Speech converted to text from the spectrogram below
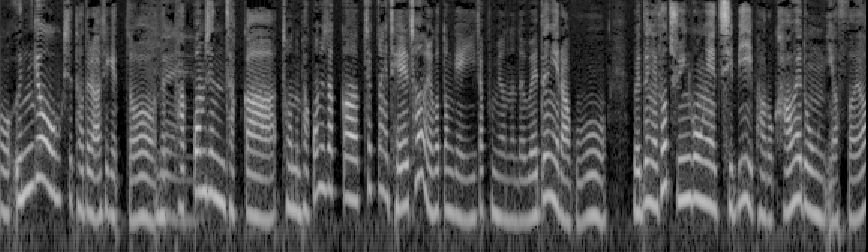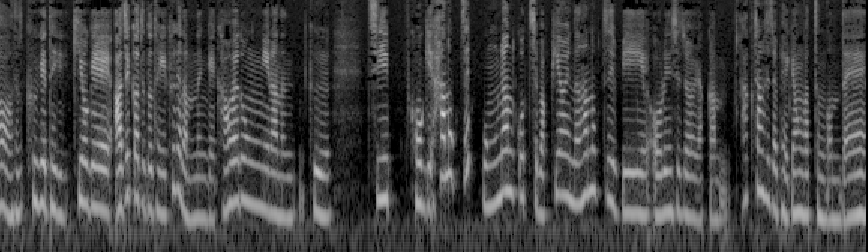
어, 은교 혹시 다들 아시겠죠? 네, 네. 박범신 작가 저는 박범신 작가 책 중에 제일 처음 읽었던 게 이 작품이었는데 외등이라고 외등에서 주인공의 집이 바로 가회동이었어요. 그래서 그게 되게 기억에 아직까지도 되게 크게 남는 게 가회동이라는 그 집 거기 한옥집 목련꽃이 막 피어 있는 한옥집이 어린 시절 약간 학창 시절 배경 같은 건데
